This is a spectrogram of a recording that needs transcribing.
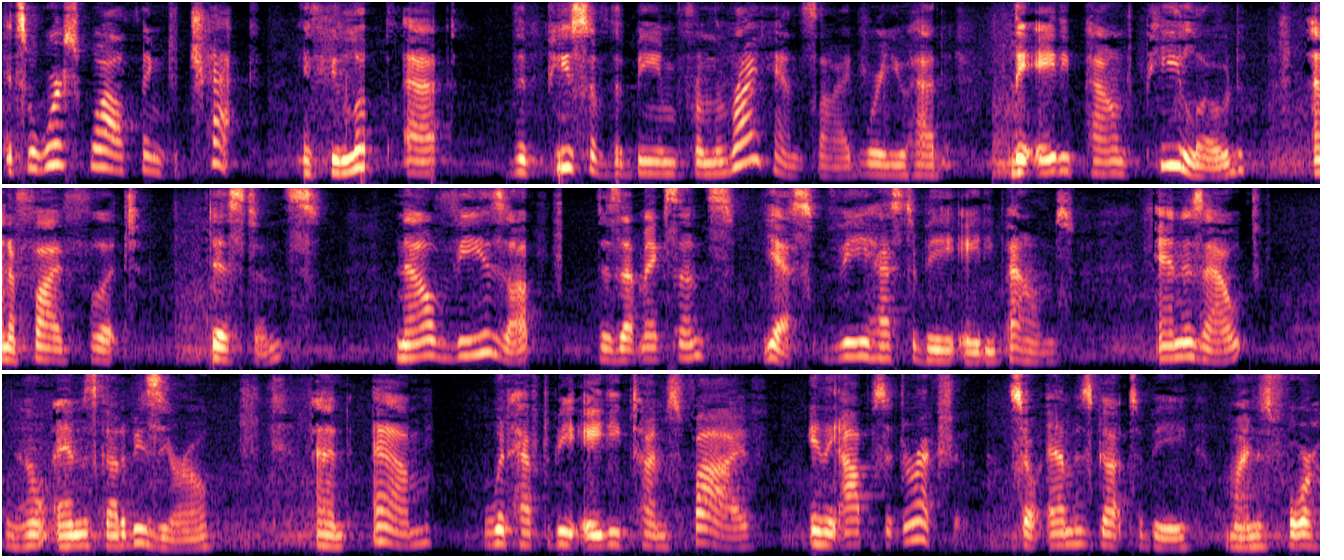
It's a worthwhile thing to check. If you looked at the piece of the beam from the right-hand side where you had the 80-pound P load and a 5-foot distance, now V is up. Does that make sense? Yes, V has to be 80 pounds. N is out, no, n has got to be 0. And m would have to be 80 times 5 in the opposite direction. So m has got to be minus 4,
